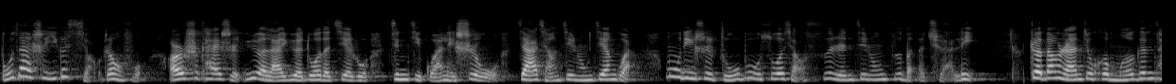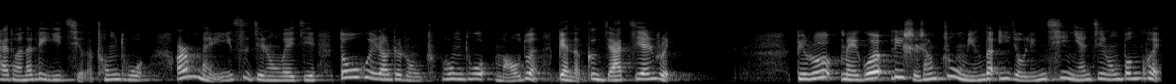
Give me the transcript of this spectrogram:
不再是一个小政府，而是开始越来越多地介入经济管理事务，加强金融监管，目的是逐步缩小私人金融资本的权利。这当然就和摩根财团的利益起了冲突，而每一次金融危机都会让这种冲突矛盾变得更加尖锐。比如，美国历史上著名的1907年金融崩溃。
